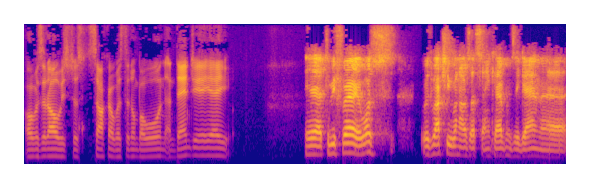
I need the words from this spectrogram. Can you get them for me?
or was it always just soccer was the number one and then GAA? Yeah, to be fair, it was it was actually when I was at St Kevin's again. Uh,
